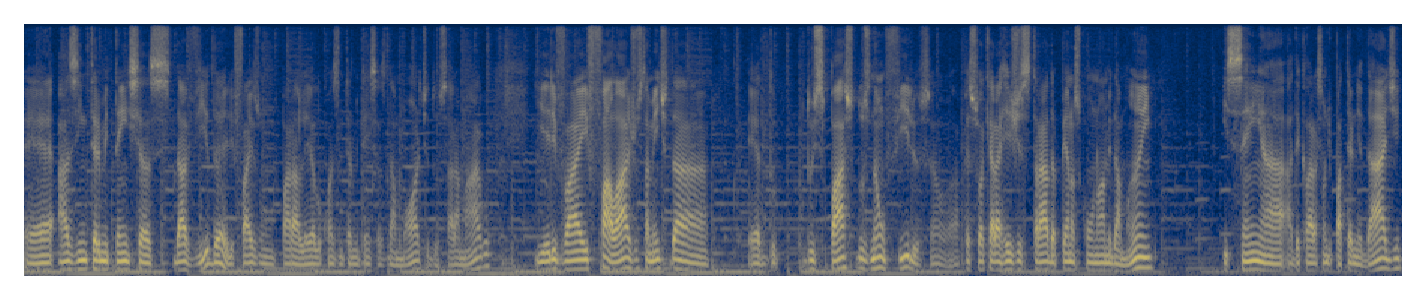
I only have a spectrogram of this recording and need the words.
é, As Intermitências da Vida. Ele faz um paralelo com as intermitências da morte do Saramago. E ele vai falar justamente da, é, do, do espaço dos não filhos, a pessoa que era registrada apenas com o nome da mãe e sem a, a declaração de paternidade,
